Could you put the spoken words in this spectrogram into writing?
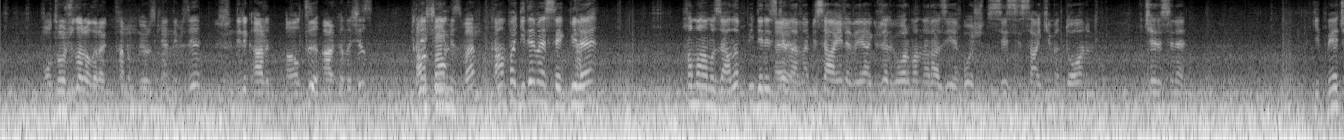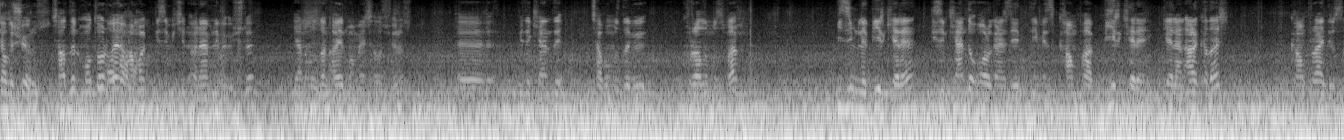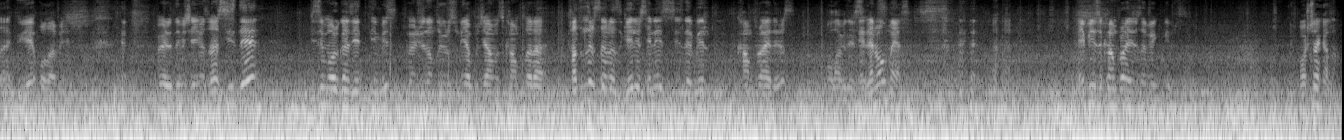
motorcular olarak tanımlıyoruz kendimizi. Şimdilik 6 arkadaşız. Bir de Kampa- şeyimiz var. Kampa gidemezsek bile hamamımızı alıp bir deniz Evet. kenarına, bir sahile veya güzel bir orman araziye, boş, sessiz, sakin ve doğanın içerisine gitmeye çalışıyoruz. Çadır, motor ve Motorla. hamak bizim için önemli bir üçlü. Yanımızdan ayırmamaya çalışıyoruz. Ee, bir de kendi çapımızda bir kuralımız var. Bizimle bir kere, bizim kendi organize ettiğimiz kampa bir kere gelen arkadaş Camp Riders'a üye olabilir. Böyle de bir şeyimiz var. Siz de bizim organize ettiğimiz, önceden duyurusunu yapacağımız kamplara katılırsanız, gelirseniz siz de bir Camp Riders Olabilirsiniz. neden olmayasınız? Hepinizi Camp Riders'a bekliyoruz. Hoşçakalın.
